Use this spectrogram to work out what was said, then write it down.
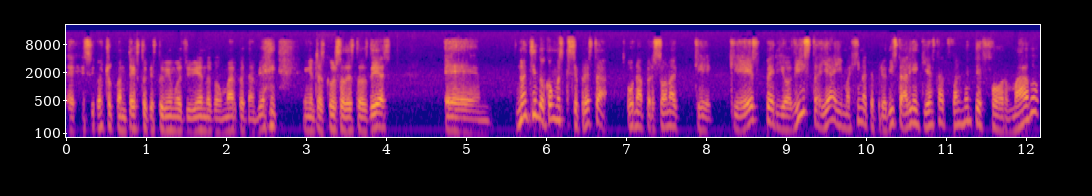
eh, ese otro contexto que estuvimos viviendo con Marco también en el transcurso de estos días. Eh, no entiendo cómo es que se presta una persona que, que es periodista, ya, imagínate, periodista, alguien que ya está totalmente formado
